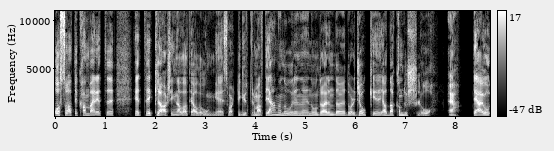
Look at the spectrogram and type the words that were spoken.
Også at det kan være et, eh, et eh, klarsignal da til alle unge svarte gutter om at ja, når noen, noen drar en dårlig joke, eh, ja, da kan du slå. ja. Det er jo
